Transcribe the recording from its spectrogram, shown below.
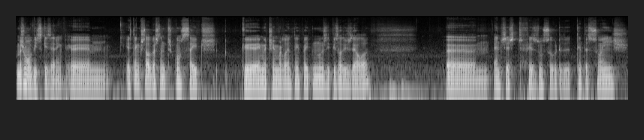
mas vão ouvir se quiserem. Um, eu tenho gostado bastante dos conceitos que a Emma Chamberlain tem feito nos episódios dela. Um, antes deste fez um sobre tentações.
